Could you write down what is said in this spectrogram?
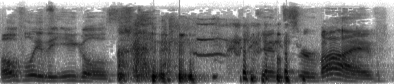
hopefully the Eagles can survive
